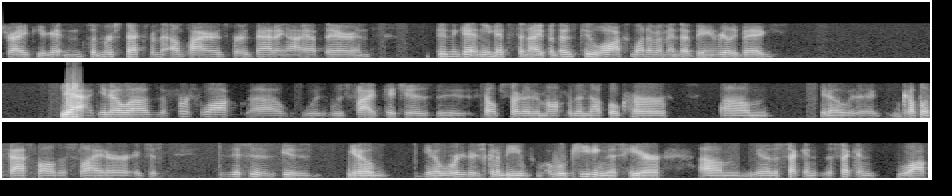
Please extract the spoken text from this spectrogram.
strike. You're getting some respect from the umpires for his batting eye up there, and didn't get any hits tonight. But those two walks, one of them ended up being really big. Yeah, you know, uh, the first walk uh, was was five pitches. The Phelps started him off with a knuckle curve. Um, you know, a couple of fastballs, a slider. It just this is is you know you know we're just going to be repeating this here. Um, you know, the second the second walk,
